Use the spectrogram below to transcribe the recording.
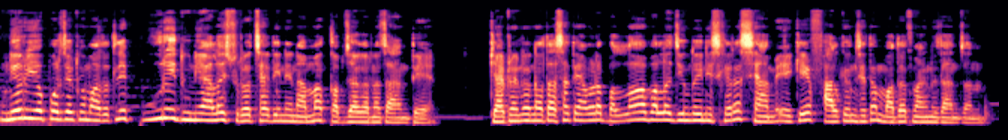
उनीहरू यो प्रोजेक्टको मद्दतले पुरै दुनियाँलाई सुरक्षा दिने नाममा कब्जा गर्न चाहन्थे। क्याप्टेन र नतासा त्यहाँबाट बल्ल बल्ल जिउँदै निस्केर स्याम एके फाल्कनसित मद्दत माग्न जान्छन्।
